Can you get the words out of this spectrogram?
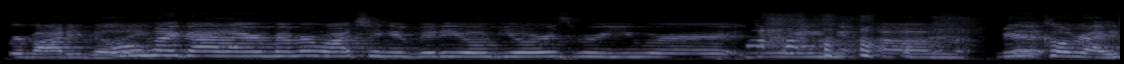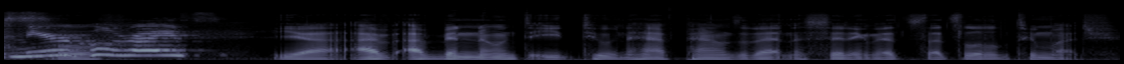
for bodybuilding. oh my god! I remember watching a video of yours where you were doing um, miracle rice. miracle rice. Yeah, I've I've been known to eat two and a half pounds of that in a sitting. That's that's a little too much.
